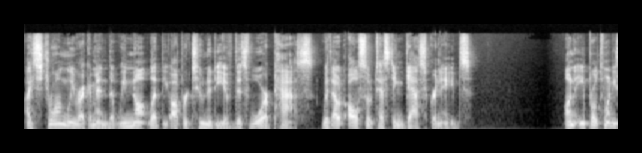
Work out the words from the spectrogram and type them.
I strongly recommend that we not let the opportunity of this war pass without also testing gas grenades. On April 22,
